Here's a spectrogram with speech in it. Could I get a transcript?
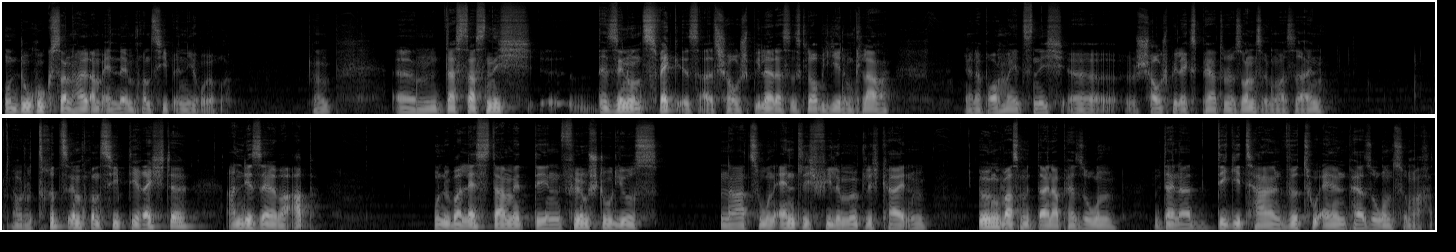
Und du guckst dann halt am Ende im Prinzip in die Röhre. Ne? Ähm, dass das nicht äh, der Sinn und Zweck ist als Schauspieler, das ist, glaube ich, jedem klar. Ja, da braucht man jetzt nicht äh, Schauspielexperte oder sonst irgendwas sein. Aber du trittst im Prinzip die Rechte an dir selber ab und überlässt damit den Filmstudios nahezu unendlich viele Möglichkeiten, irgendwas mit deiner Person mit deiner digitalen, virtuellen Person zu machen.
